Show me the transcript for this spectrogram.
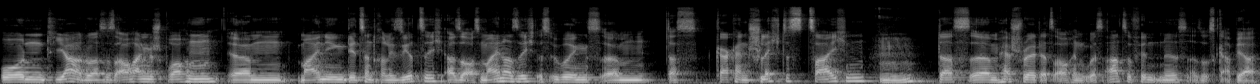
Und ja, du hast es auch angesprochen, ähm, Mining dezentralisiert sich. Also aus meiner Sicht ist übrigens ähm, das gar kein schlechtes Zeichen, mhm. dass ähm, Hashrate jetzt auch in den USA zu finden ist. Also es gab ja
